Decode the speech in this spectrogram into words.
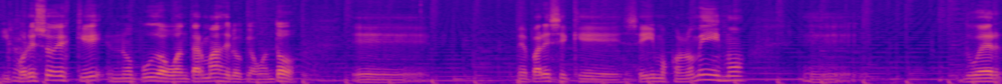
y claro. por eso es que no pudo aguantar más de lo que aguantó. Eh, me parece que seguimos con lo mismo. Eh, Duer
